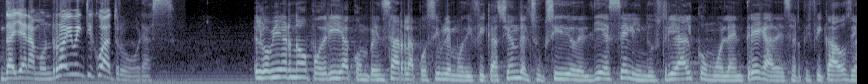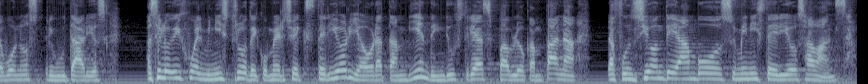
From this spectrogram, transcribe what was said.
Dayana Monroy, 24 horas. El gobierno podría compensar la posible modificación del subsidio del diésel industrial como la entrega de certificados de abonos tributarios. Así lo dijo el ministro de Comercio Exterior y ahora también de Industrias, Pablo Campana. La función de ambos ministerios avanza.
